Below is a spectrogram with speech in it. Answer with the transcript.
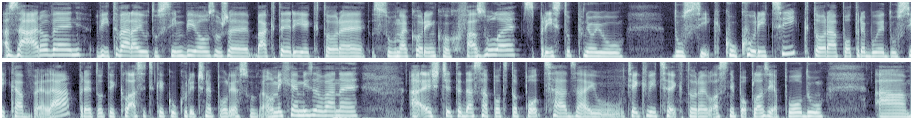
a zároveň vytvárajú tú symbiózu, že baktérie, ktoré sú na korienkoch fazule, sprístupňujú dusík kukurici, ktorá potrebuje dusíka veľa, preto tie klasické kukuričné polia sú veľmi chemizované a ešte teda sa pod to podsádzajú tekvice, ktoré vlastne poplazia pôdu a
